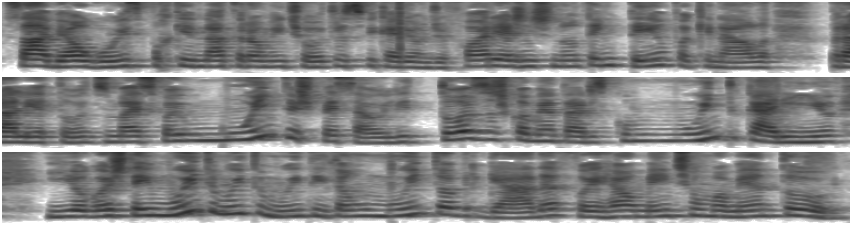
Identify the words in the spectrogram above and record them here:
sabe, alguns, porque naturalmente outros ficariam de fora e a gente não tem tempo aqui na aula para ler todos, mas foi muito especial. Eu li todos os comentários com muito carinho e eu gostei muito muito, muito. Então, muito obrigada. Foi realmente um momento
